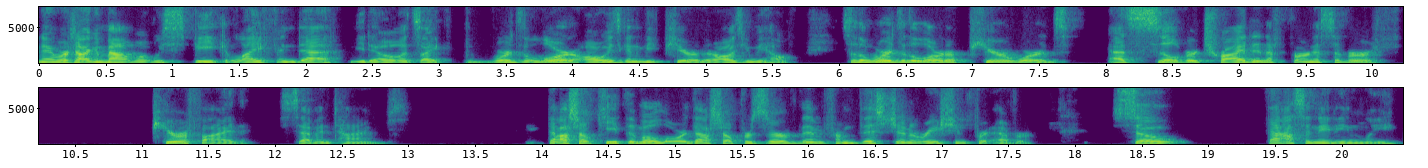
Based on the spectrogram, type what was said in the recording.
Now we're talking about what we speak, life and death. You know, it's like the words of the Lord are always going to be pure. They're always going to be health. So the words of the Lord are pure words, as silver tried in a furnace of earth, purified seven times. Thou shalt keep them, O Lord. Thou shalt preserve them from this generation forever. So fascinatingly,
